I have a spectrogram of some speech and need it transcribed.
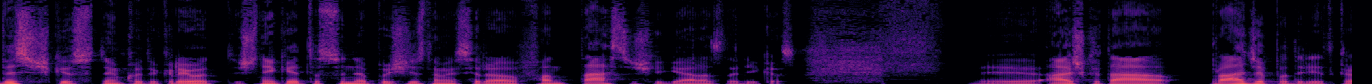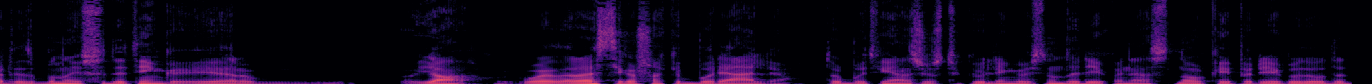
visiškai sutinku, tikrai, va, šnekėti su nepažįstamais yra fantastiškai geras dalykas. E, aišku, tą pradžią padaryti kartais būna sudėtinga ir jo, rasti kažkokį burelį, turbūt vienas iš tokių lengvesnių dalykų, nes, na, nu, kaip ir jeigu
